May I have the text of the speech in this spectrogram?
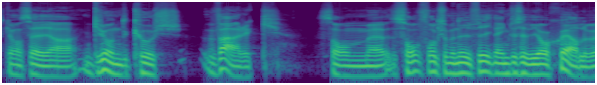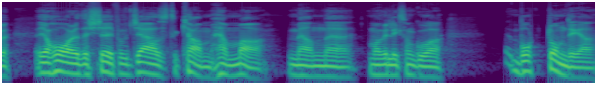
ska man säga, grundkursverk som, eh, som folk som är nyfikna, inklusive jag själv. Jag har The Shape of Jazz to come hemma, men eh, man vill liksom gå bortom det.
